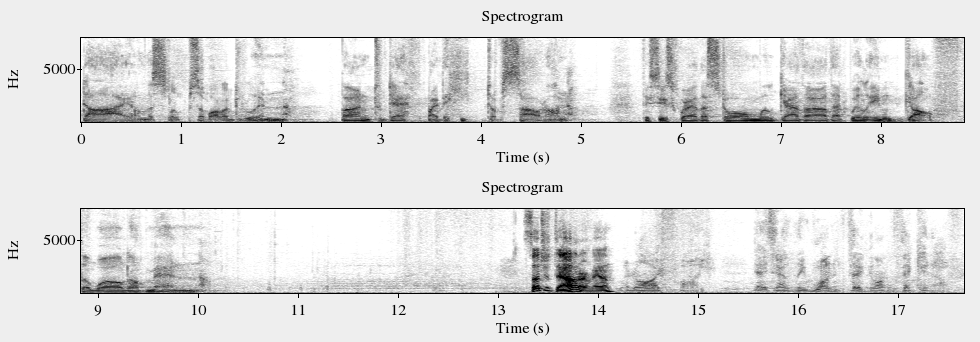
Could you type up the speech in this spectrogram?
die on the slopes of Orodruin, burned to death by the heat of Sauron. This is where the storm will gather that will engulf the world of men. Such a downer, man. When I fight, there's only one thing I'm thinking of.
